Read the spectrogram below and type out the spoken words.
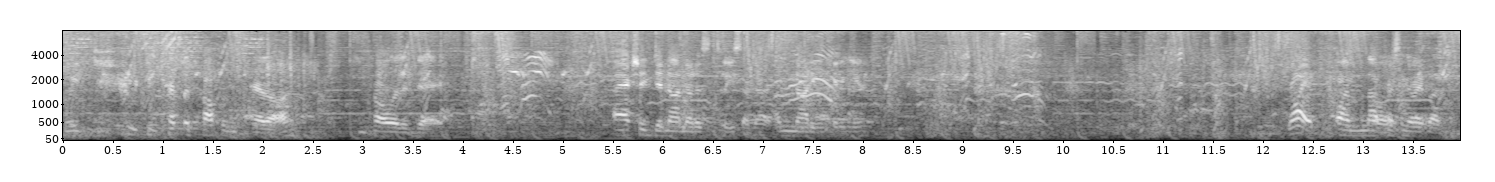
We, we can cut the top of his head off and call it a day. I actually did not notice until you said that. I'm not even kidding you. Why? Oh, I'm not pressing the right button.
